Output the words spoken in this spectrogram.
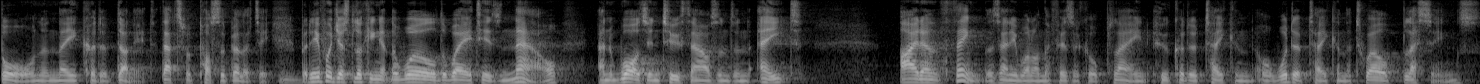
born and they could have done it. That's a possibility. Mm. But if we're just looking at the world the way it is now and was in 2008, I don't think there's anyone on the physical plane who could have taken or would have taken the 12 blessings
